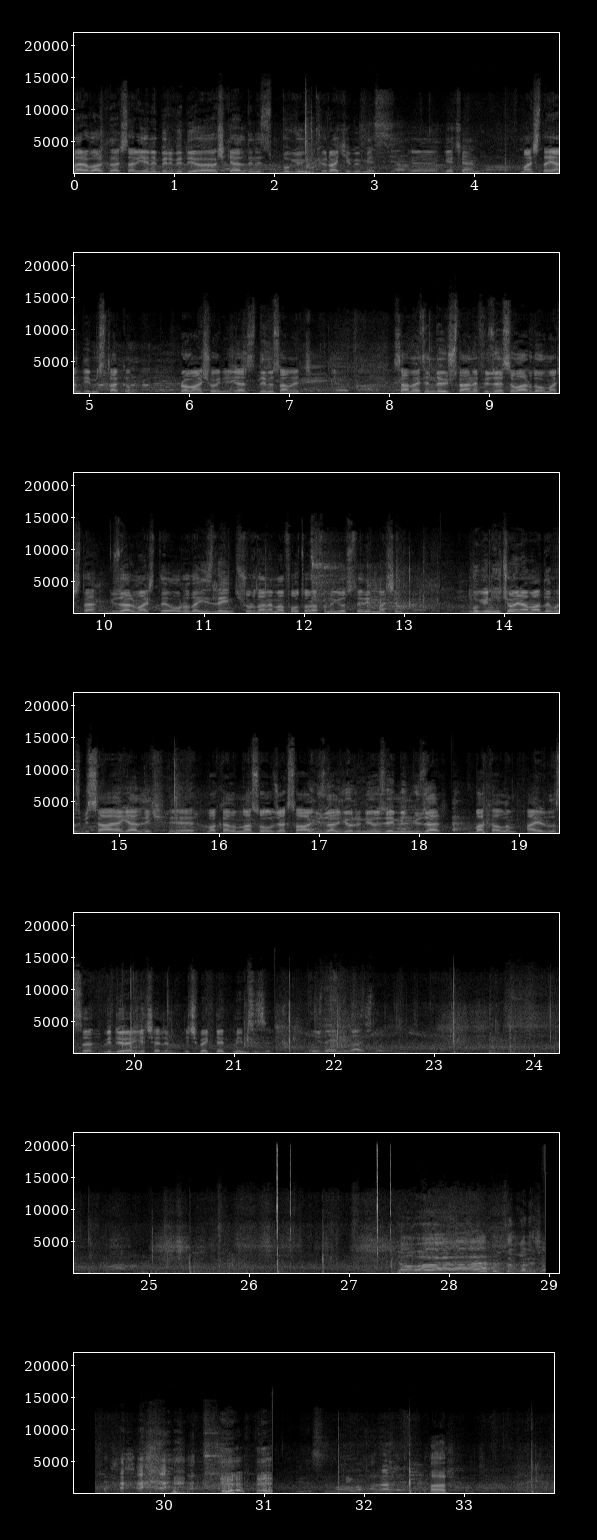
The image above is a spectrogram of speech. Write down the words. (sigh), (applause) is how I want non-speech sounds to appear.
Merhaba arkadaşlar yeni bir videoya hoş geldiniz. Bugünkü rakibimiz e, geçen maçta yendiğimiz takım. Rövanş oynayacağız değil mi Sametciğim? Evet abi. Samet'in de 3 tane füzesi vardı o maçta. Güzel maçtı. Onu da izleyin. Şuradan hemen fotoğrafını göstereyim maçın. Bugün hiç oynamadığımız bir sahaya geldik. E, bakalım nasıl olacak. Saha güzel görünüyor. Zemin güzel. Bakalım hayırlısı. Videoya geçelim. Hiç bekletmeyeyim sizi. Buydu yedik ha işte. Ya. Bu yüzden kaleci. Al.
